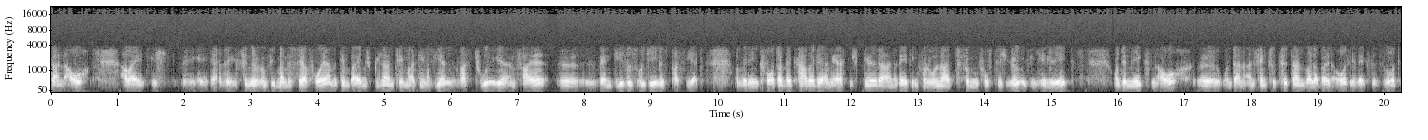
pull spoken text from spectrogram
dann auch. Aber ich also ich finde irgendwie, man müsste ja vorher mit den beiden Spielern thematisieren, was tun wir im Fall, äh, wenn dieses und jenes passiert. Und wenn ich einen Quarterback habe, der im ersten Spiel da ein Rating von 155 irgendwie hinlegt und im nächsten auch äh, und dann anfängt zu zittern, weil er bald ausgewechselt wird,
